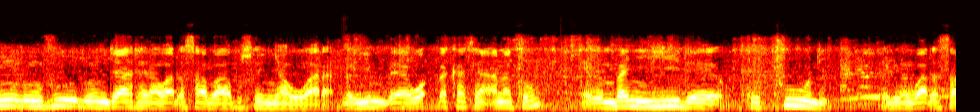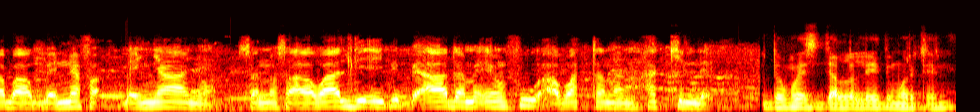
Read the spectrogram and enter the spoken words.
muɗum fuu ɗum jaatene waɗa sababu so ñaw wara no yimɓe woɓɓe kasen ana toon eɓe mbañi yiide ko tuundi. E ɗum waɗa sababu ɓe nefa ɓe ñaaño. Sanno so a waldi e ɓiɓɓe adama en fuu a wattanan hakkille. ɗum wesi leydi mauritanie.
